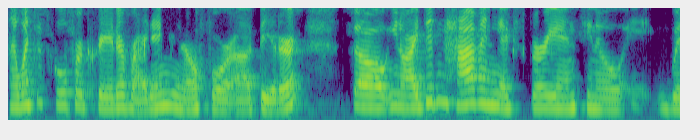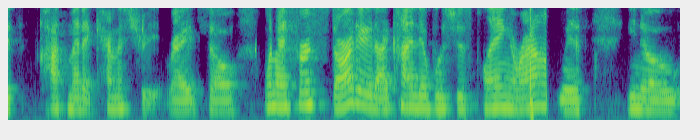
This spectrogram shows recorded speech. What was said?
I went to school for creative writing, you know, for uh, theater. So, you know, I didn't have any experience, you know, with cosmetic chemistry, right? So, when I first started, I kind of was just playing around with, you know,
